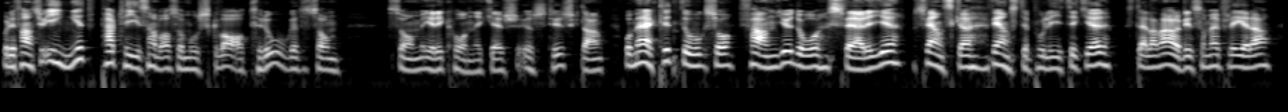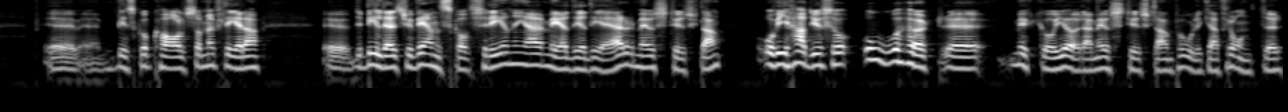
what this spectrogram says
Och det fanns ju inget parti som var så Moskva-troget som som Erik Honeckers Östtyskland. Och märkligt nog så fann ju då Sverige, svenska vänsterpolitiker, Stellan Arvidsson med flera, eh, biskop Karlsson med flera, eh, det bildades ju vänskapsföreningar med DDR, med Östtyskland. Och vi hade ju så oerhört eh, mycket att göra med Östtyskland på olika fronter.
